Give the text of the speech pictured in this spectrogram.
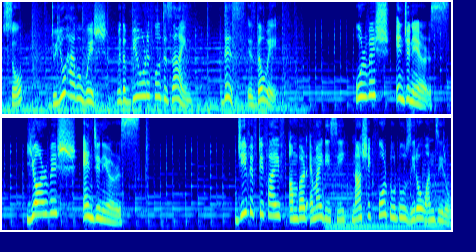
So, do you have a wish with a beautiful design? This is the way. Urvish Engineers. Your Wish Engineers. G55 Ambad MIDC Nashik 422010,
